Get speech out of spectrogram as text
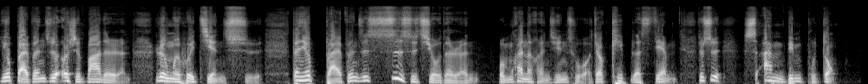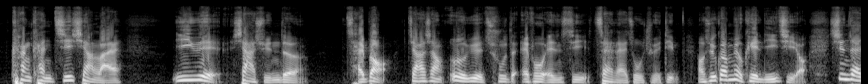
有百分之二十八的人认为会减持，但有百分之四十九的人，我们看得很清楚哦，叫 keep the same，就是是按兵不动，看看接下来一月下旬的财报。加上二月初的 FOMC 再来做决定啊，所以观众朋友可以理解哦。现在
